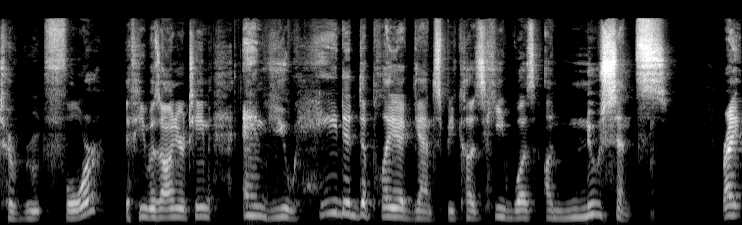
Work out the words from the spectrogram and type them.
to root for if he was on your team and you hated to play against because he was a nuisance right?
